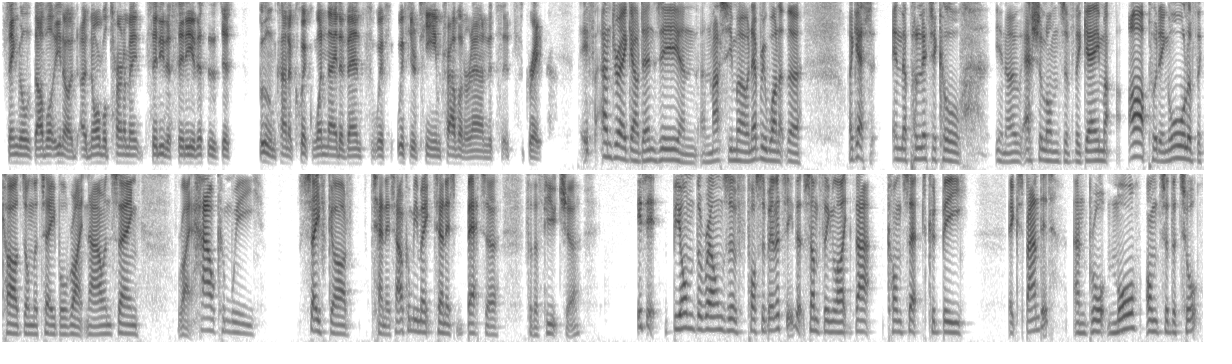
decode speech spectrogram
singles, double, you know, a normal tournament city to city. This is just boom, kind of quick one night events with with your team traveling around. It's it's great. If Andrea Gaudenzi and and Massimo and everyone at the, I guess in the political, you know, echelons of the game are putting all of the cards on the table right now and saying, right, how can we safeguard tennis? How can we make tennis better for the future? is it beyond the realms of possibility that something like that concept could be expanded and brought more onto the tour?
